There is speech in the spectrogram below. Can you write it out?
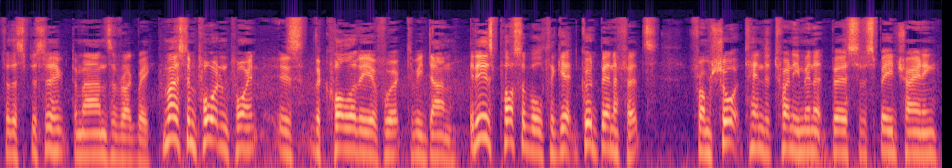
for the specific demands of rugby. The most important point is the quality of work to be done. It is possible to get good benefits from short 10 to 20 minute bursts of speed training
